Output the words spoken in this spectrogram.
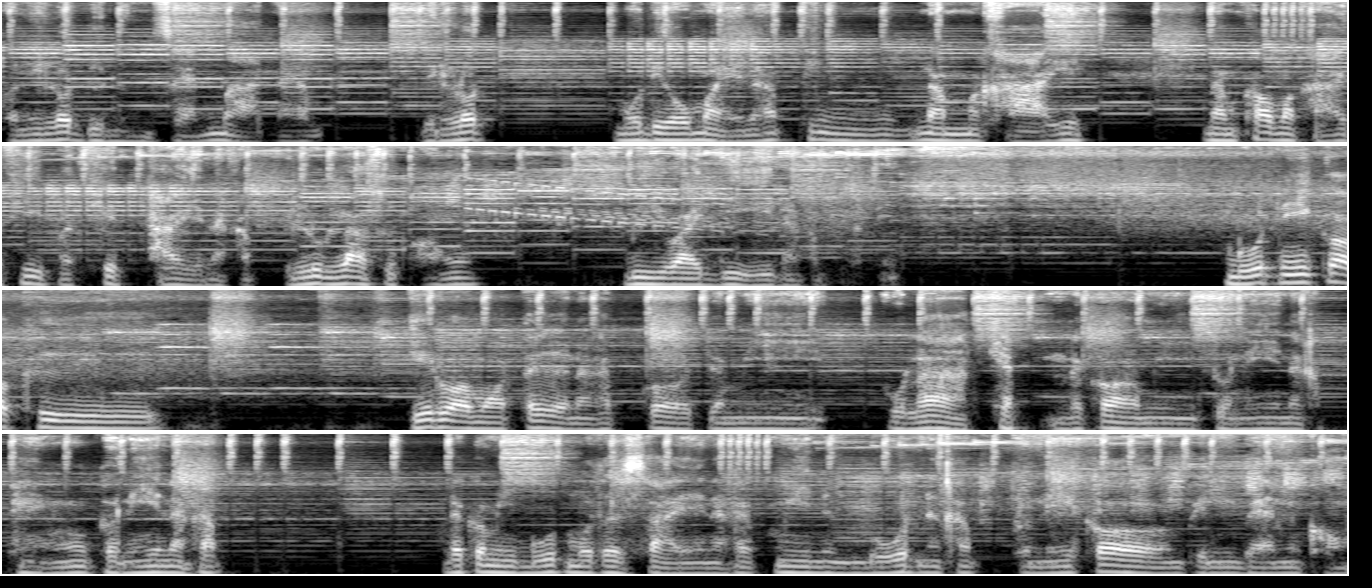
ตอนนี้ลดอยู่หนึ่งแสนบาทนะครับ เป็นรถโมเดลใหม่นะครับที่นำมาขาย นำเข้ามาขายที่ประเทศไทยนะครับ เป็นรุ่นล่าสุดของ BYD นะครับบูธนี้ก็คือกีรอมอเตอร์นะครับ ก็จะมีโ o ล่าแคปแล้วก็มีตัวนี้นะครับแผงตัวนี้นะครับ แล้วก็มีบูธมอเตอร์ไซค์นะครับ มีหนึ่งบูธนะครับ ตัวนี้ก็เป็นแบรนด์ของ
